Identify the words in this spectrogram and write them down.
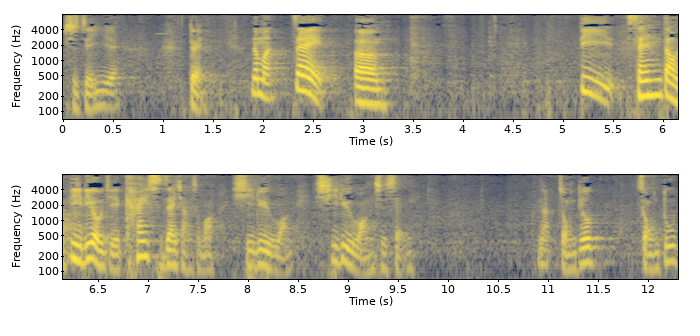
是这一页。对，那么在呃第三到第六节开始在讲什么？希律王。希律王是谁？那总丢总督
